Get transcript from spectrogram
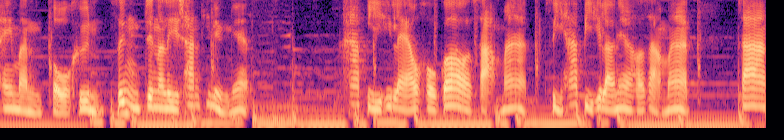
ให้มันโตขึ้น ซึ่ง generation ที่1เนี่ย5ปีที่แล้วเขาก็สามารถ 4-5 ปีที่แล้วเนี่ยเขาสามารถสร้าง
